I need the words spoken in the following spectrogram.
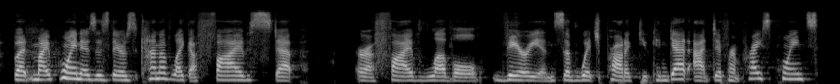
but my point is is there's kind of like a five step or a five level variance of which product you can get at different price points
